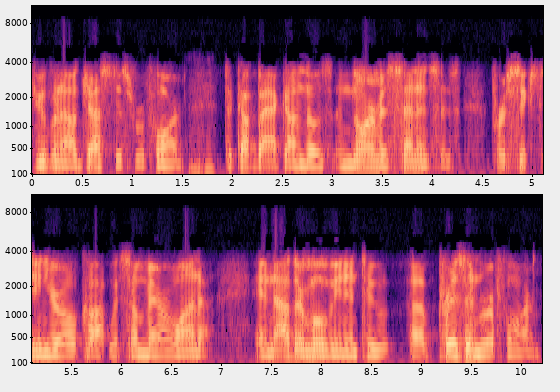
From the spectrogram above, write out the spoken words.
juvenile justice reform mm-hmm. to cut back on those enormous sentences for a 16 year old caught with some marijuana. And now they're moving into uh, prison reform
